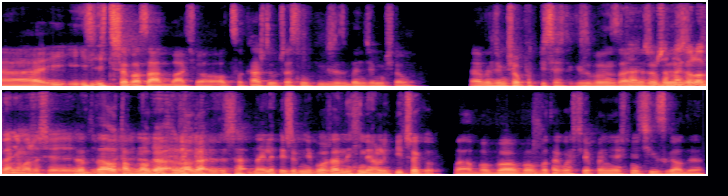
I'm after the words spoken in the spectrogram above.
E, I, i, I trzeba zadbać o, o co każdy uczestnik igrzysk będzie musiał, e, będzie musiał podpisać takie zobowiązanie. Tak, żeby, żadnego loga nie może się... no, no tam loga, loga, najlepiej, żeby nie było żadnych innych olimpijczyków, bo, bo, bo, bo, bo tak właściwie powinieneś mieć ich zgody.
